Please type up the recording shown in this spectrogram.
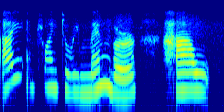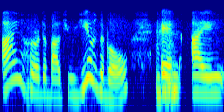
I am trying to remember how I heard about you years ago, mm-hmm. and I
